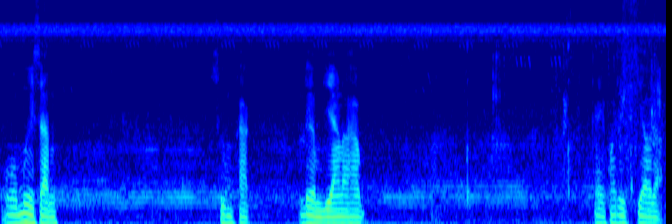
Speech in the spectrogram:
โอ้มือสั่นชุ่มคัก เริ่มเลี้ยงแล้วครับไก่พอได้เกี่ยวแล้ว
